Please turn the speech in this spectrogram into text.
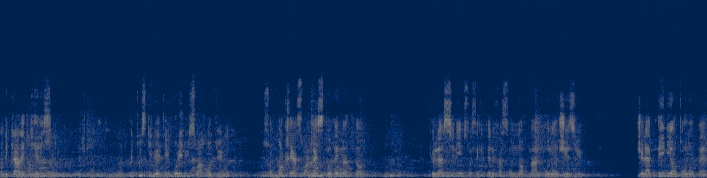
On déclare la guérison. Que tout ce qui lui a été volé lui soit rendu. Que son pancréas soit restauré maintenant. Que l'insuline soit sécrétée de façon normale au nom de Jésus. Je la bénis en ton nom, Père.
